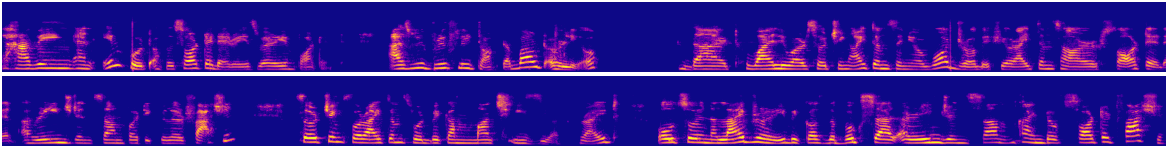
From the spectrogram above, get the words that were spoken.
having an input of a sorted array is very important. As we briefly talked about earlier, that while you are searching items in your wardrobe, if your items are sorted and arranged in some particular fashion, searching for items would become much easier, right? Also in a library, because the books are arranged in some kind of sorted fashion.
